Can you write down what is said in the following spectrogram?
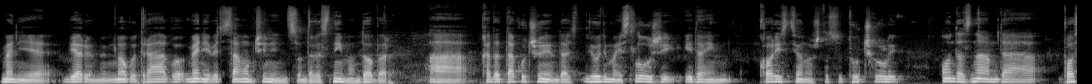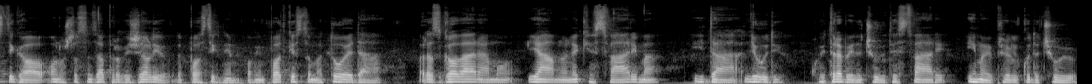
Meni je, vjerujem, mnogo drago. Meni je već samom činjenicom da ga snimam dobar. A kada tako čujem da ljudima i služi i da im koristi ono što su tu čuli, onda znam da postigao ono što sam zapravo i želio da postignem ovim podcastom, a to je da razgovaramo javno o nekim stvarima i da ljudi koji trebaju da čuju te stvari imaju priliku da čuju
